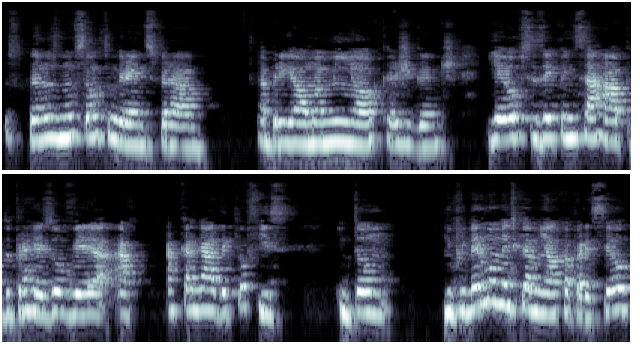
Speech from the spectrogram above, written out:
Os canos não são tão grandes para abrigar uma minhoca gigante. E aí eu precisei pensar rápido para resolver a, a cagada que eu fiz. Então, no primeiro momento que a minhoca apareceu,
